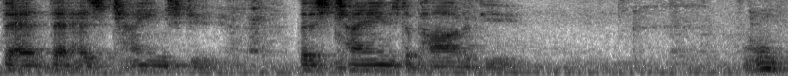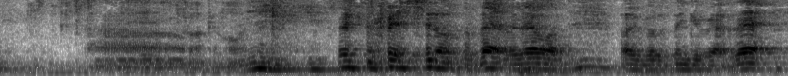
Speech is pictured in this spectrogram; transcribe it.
that, that has changed you, that has changed a part of you? Yeah, you fucking like. First question off the bat with that one. I've got to think about that.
